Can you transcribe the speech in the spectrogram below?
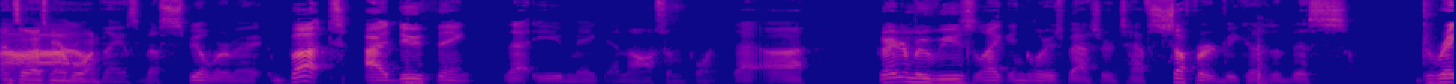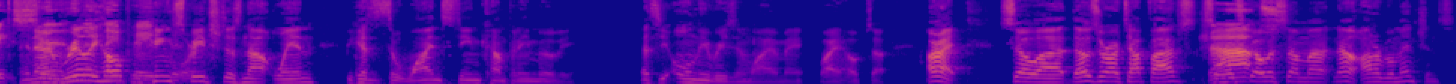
and so that's my number I one. don't think it's the best Spielberg movie, but I do think that you make an awesome point that uh, greater movies like Inglourious Basterds have suffered because of this great. And sin I really that hope King's for. Speech does not win because it's a Weinstein Company movie. That's the only reason why I may why I hope so. All right, so uh, those are our top fives. So let's go with some uh, no honorable mentions.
